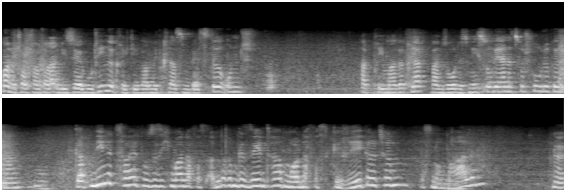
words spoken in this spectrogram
meine Tochter hat das eigentlich sehr gut hingekriegt. Die war mit Klassenbeste und hat prima geklappt. Mein Sohn ist nicht so gerne zur Schule gegangen. Gab nie eine Zeit, wo Sie sich mal nach was anderem gesehnt haben, mal nach was Geregeltem, was Normalem? Nö.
